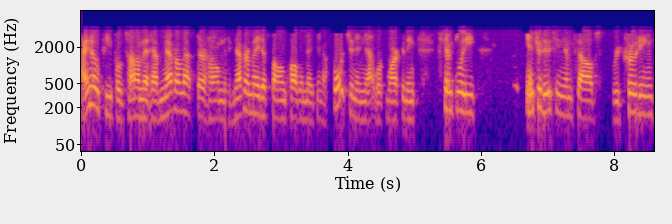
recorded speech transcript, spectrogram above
I know people, Tom, that have never left their home, they've never made a phone call, they're making a fortune in network marketing, simply introducing themselves, recruiting,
